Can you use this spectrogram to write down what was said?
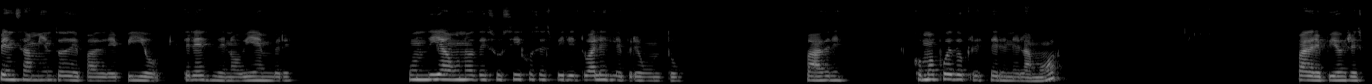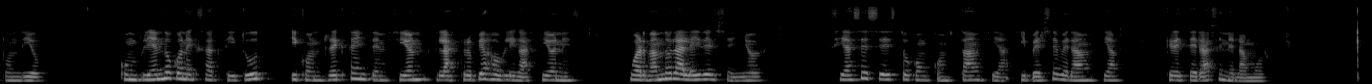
Pensamiento de Padre Pío, 3 de noviembre. Un día uno de sus hijos espirituales le preguntó, Padre, ¿cómo puedo crecer en el amor? Padre Pío respondió, cumpliendo con exactitud y con recta intención las propias obligaciones, guardando la ley del Señor. Si haces esto con constancia y perseverancia, crecerás en el amor.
